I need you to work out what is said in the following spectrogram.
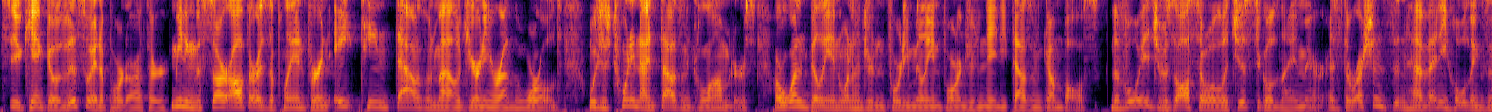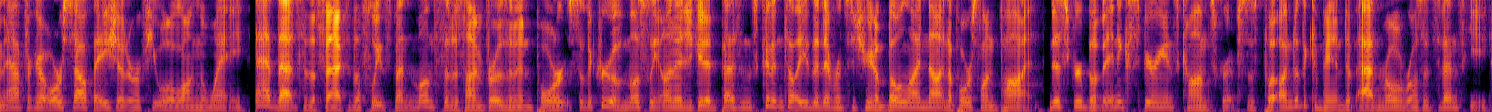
so you can't go this way to Port Arthur, meaning the Tsar authorized a plan for an 18,000 mile journey around the world, which is 29,000 kilometers, or 1,140,480,000 gumballs. The voyage was also a logistical nightmare, as the Russians didn't have any holdings in Africa or South Asia to refuel along the way. Add that to the fact that the fleet spent months at a time frozen in port, so the crew of mostly uneducated peasants couldn't tell you the difference between a bowline knot and a porcelain pot. This group of inexperienced conscripts is put under the command of Admiral Rozhestvensky,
